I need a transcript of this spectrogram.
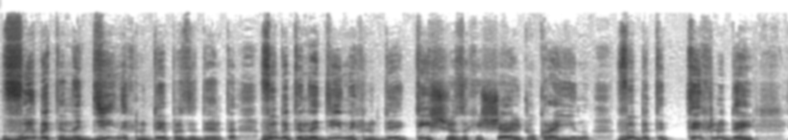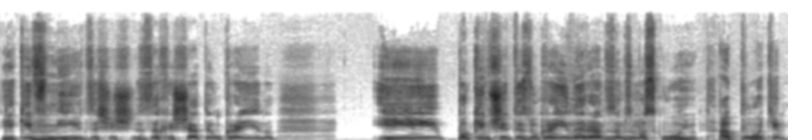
Вибити надійних людей президента, вибити надійних людей, тих, що захищають Україну, вибити тих людей, які вміють захищати Україну і покінчити з Україною разом з Москвою. А потім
